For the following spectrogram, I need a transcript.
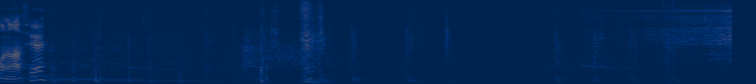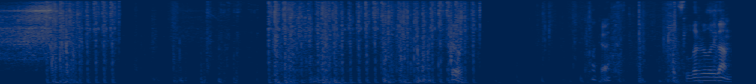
One off here? Two. Okay. It's literally them.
